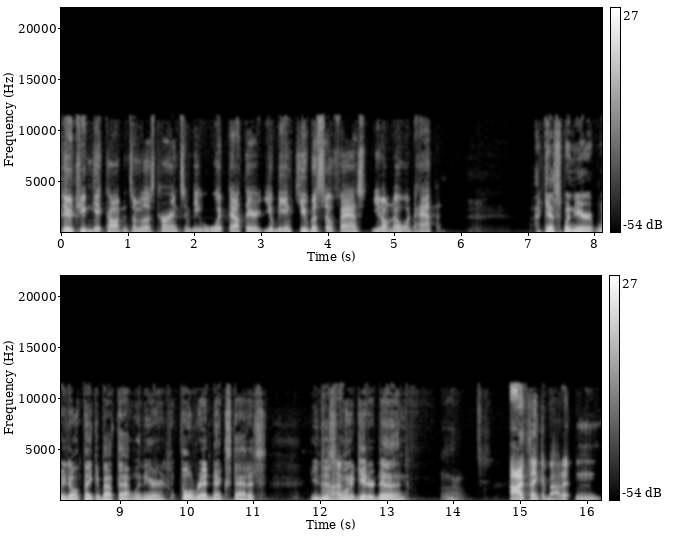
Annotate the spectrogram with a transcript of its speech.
dude, you can get caught in some of those currents and be whipped out there. You'll be in Cuba so fast, you don't know what to happen. I guess when you're, we don't think about that when you're full redneck status. You just Uh, want to get her done. I think about it, and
